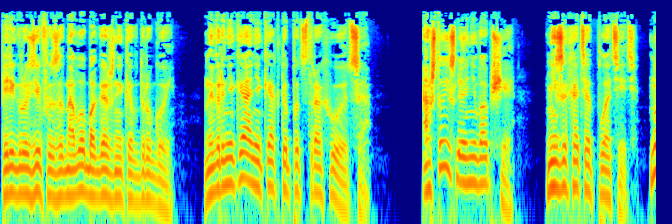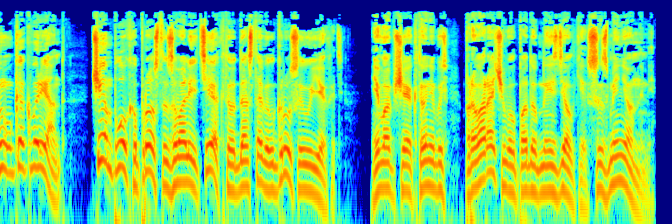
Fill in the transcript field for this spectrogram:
перегрузив из одного багажника в другой. Наверняка они как-то подстрахуются. А что, если они вообще не захотят платить? Ну, как вариант. Чем плохо просто завалить тех, кто доставил груз и уехать? И вообще, кто-нибудь проворачивал подобные сделки с измененными?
